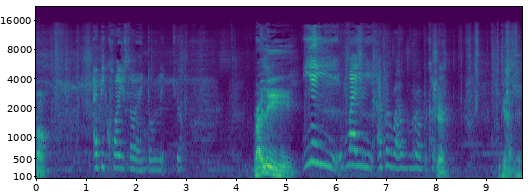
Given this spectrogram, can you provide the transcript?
Oh. I be quiet so I don't let you. Riley. Yay, Riley. I put Riley over because Sure. You have it.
